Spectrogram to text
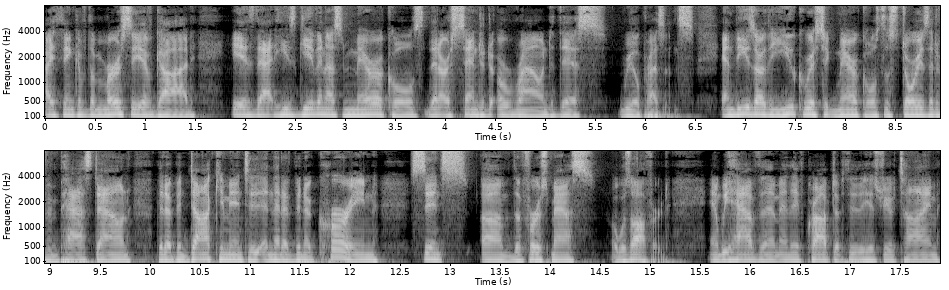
I think, of the mercy of God is that He's given us miracles that are centered around this real presence. And these are the Eucharistic miracles, the stories that have been passed down, that have been documented, and that have been occurring since um, the first Mass was offered. And we have them, and they've cropped up through the history of time.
